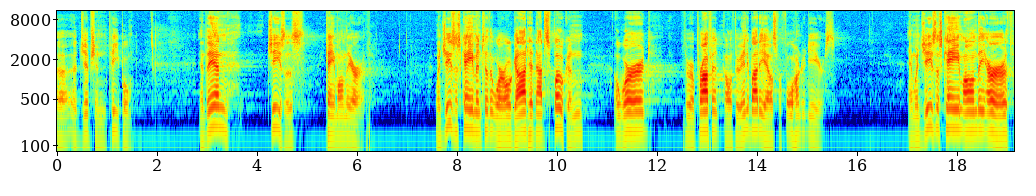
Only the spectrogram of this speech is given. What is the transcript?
uh, Egyptian people. And then Jesus came on the earth. When Jesus came into the world, God had not spoken a word through a prophet or through anybody else for 400 years. And when Jesus came on the earth,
